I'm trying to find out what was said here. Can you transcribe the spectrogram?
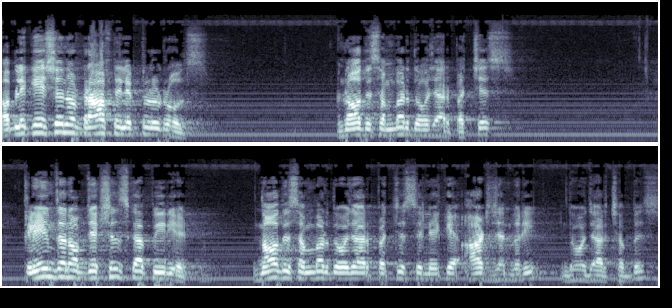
Publication of draft electoral rolls 9 दिसंबर 2025 क्लेम्स एंड ऑब्जेक्शंस का पीरियड 9 दिसंबर 2025 से लेकर 8 जनवरी 2026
